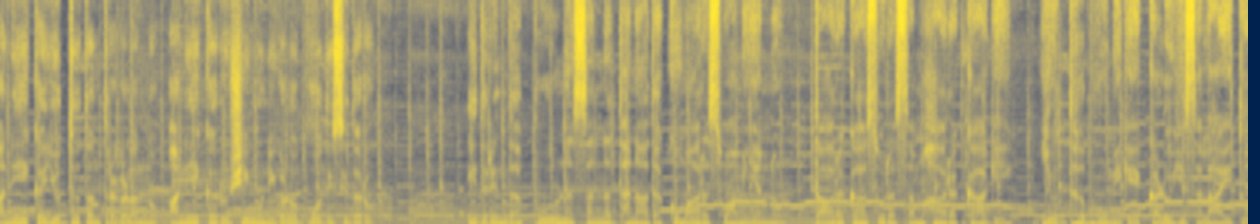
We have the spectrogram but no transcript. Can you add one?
ಅನೇಕ ಯುದ್ಧತಂತ್ರಗಳನ್ನು ಅನೇಕ ಋಷಿಮುನಿಗಳು ಬೋಧಿಸಿದರು. ಇದರಿಂದ ಪೂರ್ಣ ಸನ್ನದ್ಧನಾದ ಕುಮಾರಸ್ವಾಮಿಯನ್ನು ತಾರಕಾಸುರ ಸಂಹಾರಕ್ಕಾಗಿ ಯುದ್ಧ ಭೂಮಿಗೆ ಕಳುಹಿಸಲಾಯಿತು.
